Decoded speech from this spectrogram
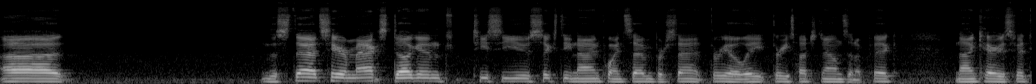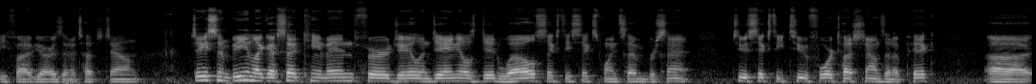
Uh, the stats here Max Duggan, TCU 69.7%, 308, three touchdowns and a pick, nine carries, 55 yards, and a touchdown. Jason Bean, like I said, came in for Jalon Daniels, did well, 66.7%, 262, four touchdowns and a pick. Uh,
